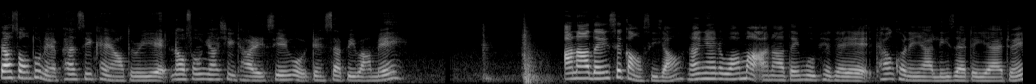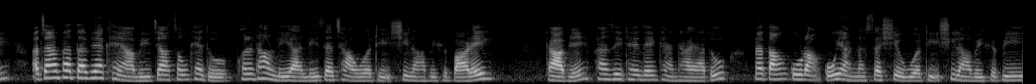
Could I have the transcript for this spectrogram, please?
ကြာဆုံးသူနဲ့ဖမ်းဆီးခံရသူတွေရဲ့နောက်ဆုံးရရှိထားတဲ့စီးရင်ကိုတင်ဆက်ပေးပါမယ်။အာနာသိန်းစစ်ကောင်စီကြောင့်နိုင်ငံတော်မှာအာနာသိန်းမှုဖြစ်ခဲ့တဲ့1941ရက်အတွင်းအကြမ်းဖက်တပ်ဖြတ်ခံရပြီးကြာဆုံးခဲ့သူ9446ဝက်ထိရှိလာပြီဖြစ်ပါတယ်။ ဒါအပြင်ဖမ်းဆီးထိန်းသိမ်းခံထားရသူ29,928ဦးအထိရှိလာပြီဖြစ်ပြီး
